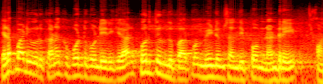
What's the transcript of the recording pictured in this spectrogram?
எடப்பாடி ஒரு கணக்கு போட்டு கொண்டிருக்கிறார். பொறுத்திருந்து பார்ப்போம். மீண்டும் சந்திப்போம். நன்றி. வணக்கம்.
